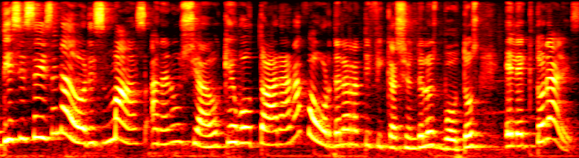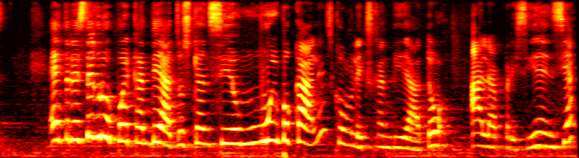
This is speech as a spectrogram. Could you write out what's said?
16 senadores más han anunciado que votarán a favor de la ratificación de los votos electorales. Entre este grupo hay candidatos que han sido muy vocales, como el ex candidato a la presidencia,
